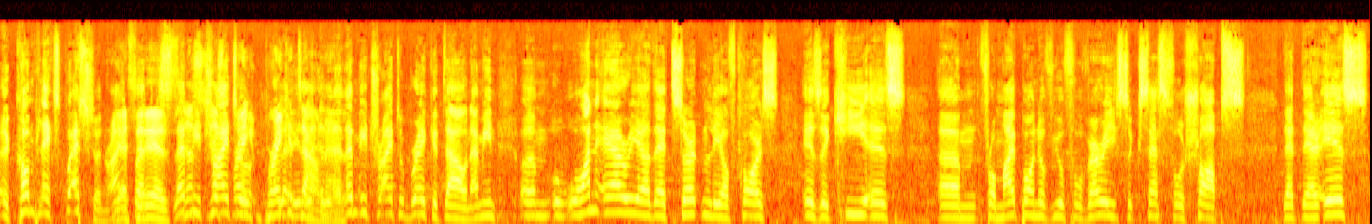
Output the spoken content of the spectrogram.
a complex question, right? Yes, it is. Let Just- me try break- to break it down, let- man. Let me try to break it down. I mean, um, one area that certainly, of course, is a key is, um, from my point of view, for very successful shops, that there is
